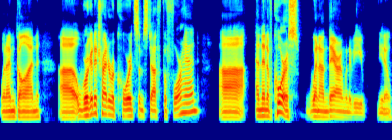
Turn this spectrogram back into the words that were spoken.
when I'm gone. Uh, we're going to try to record some stuff beforehand, uh, and then of course when I'm there, I'm going to be you know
